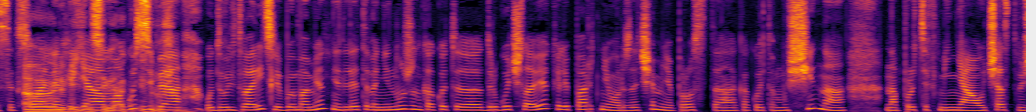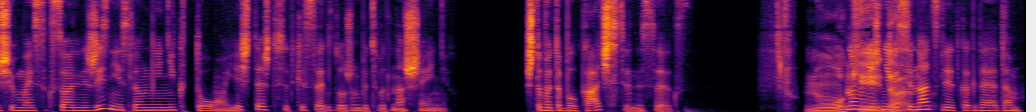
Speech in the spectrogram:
сексуальных, и я могу игрушек. себя удовлетворить в любой момент. Мне для этого не нужен какой-то другой человек или партнер. Зачем мне просто какой-то мужчина напротив меня, участвующий в моей сексуальной жизни, если он мне никто? Я считаю, что все-таки секс должен быть в отношениях. Чтобы это был качественный секс. Ну, окей, Но мне же не да. 18 лет, когда я там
